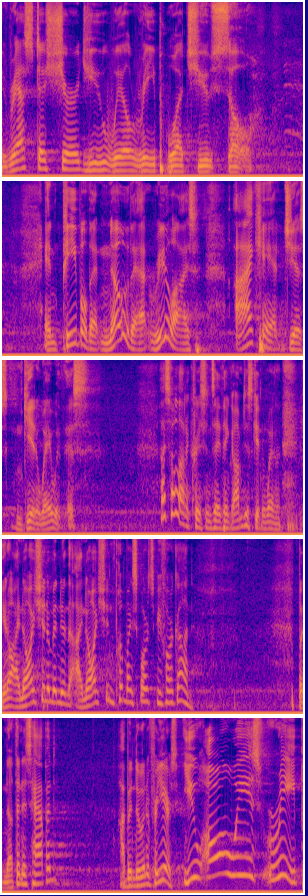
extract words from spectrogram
rest assured you will reap what you sow. And people that know that realize I can't just get away with this. That's a lot of Christians. They think, I'm just getting away with it. You know, I know I shouldn't have been doing that. I know I shouldn't put my sports before God. But nothing has happened. I've been doing it for years. You always reap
